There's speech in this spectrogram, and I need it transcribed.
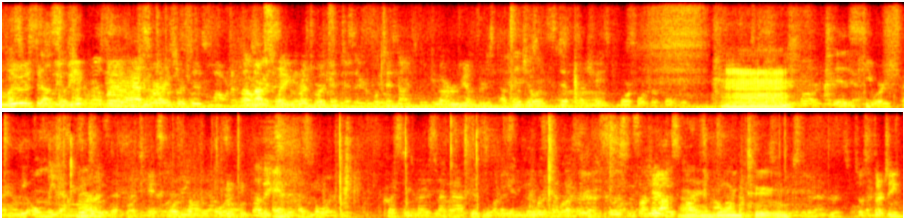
blue is typically weak. So it has more resources. I'm not swinging, but we're 10 10. We're 10 9. Or reveal three. A vigilance difficult chase four four for four. It is Keywords. the only downside that it's four beyond four. And it has more. Questing isn't that massive money and more than questing. So since I Yeah. I am going to. So it's a 13?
